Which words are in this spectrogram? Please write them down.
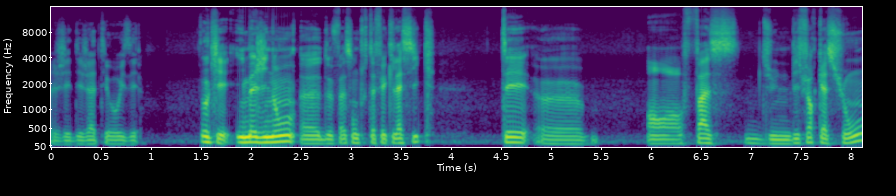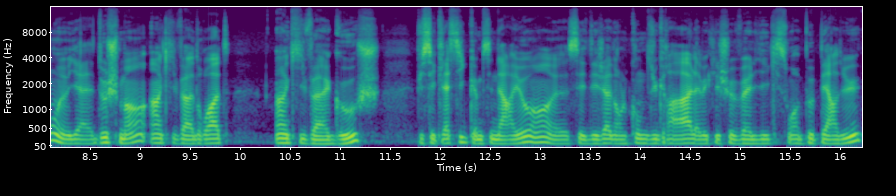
j'ai déjà théorisé. Ok, imaginons euh, de façon tout à fait classique, t'es euh, en face d'une bifurcation, il y a deux chemins, un qui va à droite, un qui va à gauche. Puis c'est classique comme scénario, hein, euh, c'est déjà dans le conte du Graal avec les chevaliers qui sont un peu perdus.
